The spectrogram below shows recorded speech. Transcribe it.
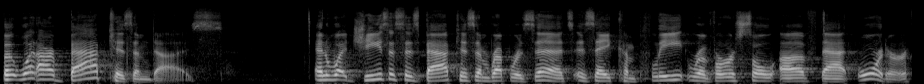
But what our baptism does, and what Jesus' baptism represents, is a complete reversal of that order.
